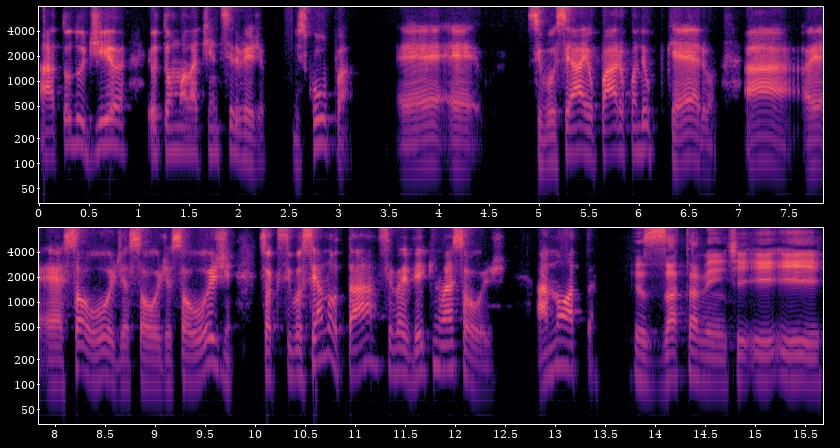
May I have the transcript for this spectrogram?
Ah, todo dia eu tomo uma latinha de cerveja. Desculpa, é, é se você, ah, eu paro quando eu quero, ah, é, é, só hoje, é só hoje, é só hoje. Só que se você anotar, você vai ver que não é só hoje. Anota. Exatamente. E,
